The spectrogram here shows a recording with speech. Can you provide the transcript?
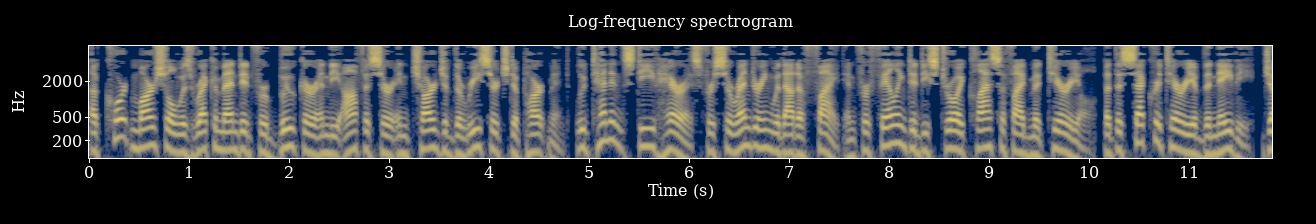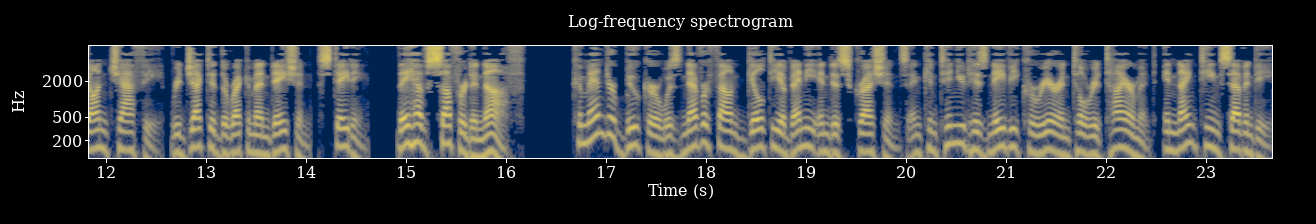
A court-martial was recommended for Bucher and the officer in charge of the research department, Lieutenant Steve Harris for surrendering without a fight and for failing to destroy classified material, but the Secretary of the Navy, John Chafee, rejected the recommendation, stating, "...they have suffered enough." Commander Bucher was never found guilty of any indiscretions and continued his Navy career until retirement. In 1970,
